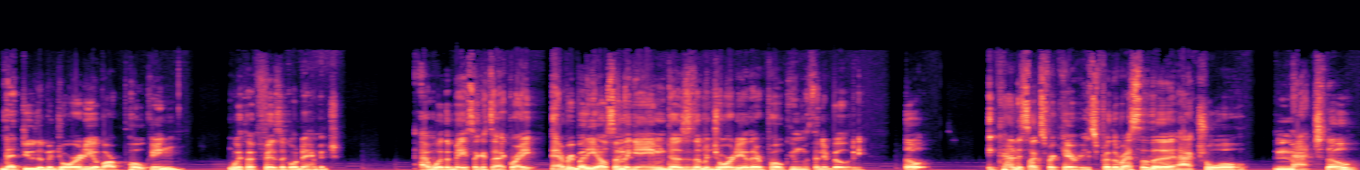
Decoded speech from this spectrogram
that do the majority of our poking with a physical damage, with a basic attack, right? Everybody else in the game does the majority of their poking with an ability. So it kind of sucks for carries. For the rest of the actual match, though,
